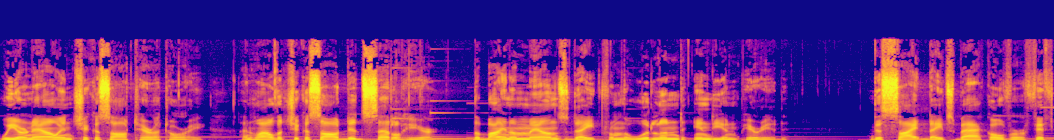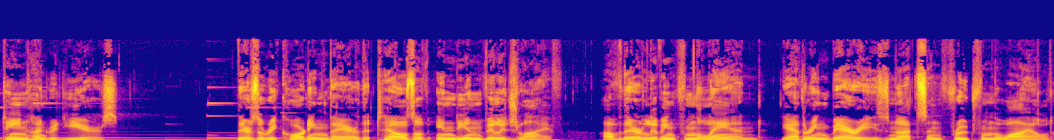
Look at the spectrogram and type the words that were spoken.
We are now in Chickasaw territory, and while the Chickasaw did settle here, the Bynum Mounds date from the Woodland Indian period. This site dates back over 1,500 years. There's a recording there that tells of Indian village life, of their living from the land, gathering berries, nuts, and fruit from the wild.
